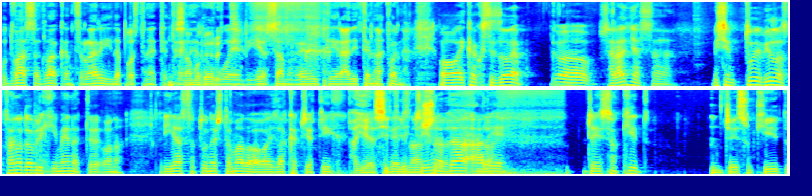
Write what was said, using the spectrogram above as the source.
u dva sa dva kancelariji i da postanete trener Samo verujte. u NBA, samo verujte i radite naporno. Ovaj kako se zove uh, saradnja sa mislim tu je bilo stvarno dobrih imena te, ono i ja sam tu nešto malo ovaj zakačio tih pa jesi ti znaš. veličina a, da, ali Jason Kidd Jason Kidd,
